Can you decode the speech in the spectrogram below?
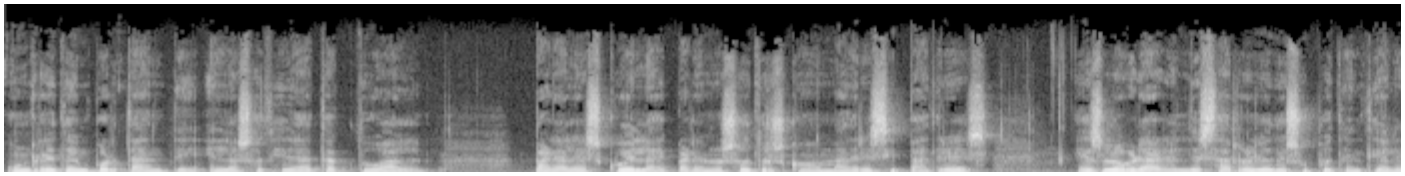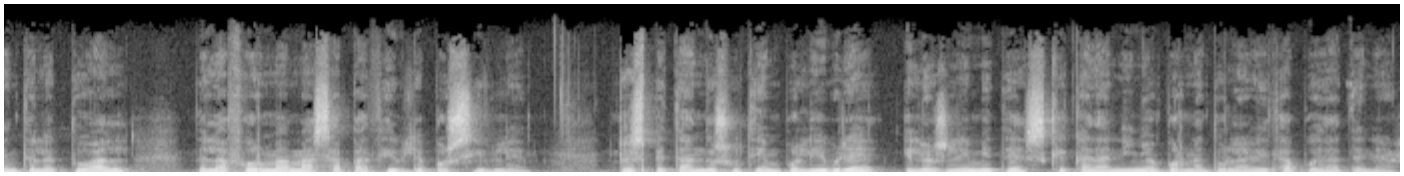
un reto importante en la sociedad actual para la escuela y para nosotros como madres y padres es lograr el desarrollo de su potencial intelectual de la forma más apacible posible, respetando su tiempo libre y los límites que cada niño por naturaleza pueda tener.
